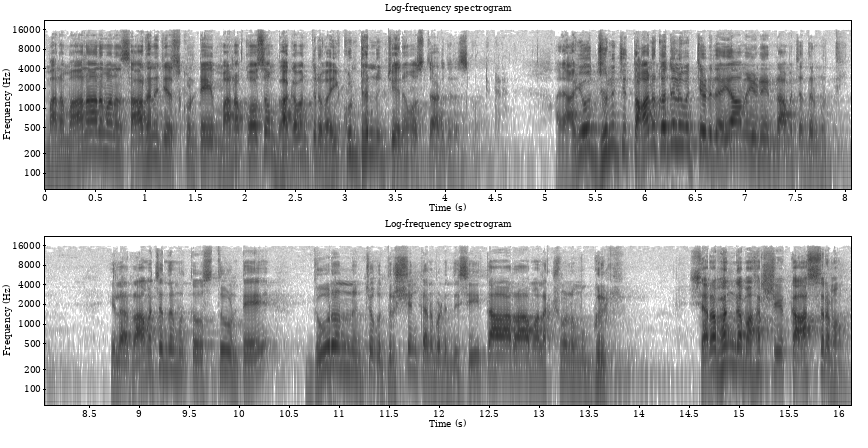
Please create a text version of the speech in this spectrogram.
మన మానాన మనం సాధన చేసుకుంటే మన కోసం భగవంతుడు వైకుంఠం నుంచేనో వస్తాడు తెలుసుకోండి ఇక్కడ. అని అయోధ్య నుంచి తాను కదిలి వచ్చాడు దయామయుడైన రామచంద్రమూర్తి. ఇలా రామచంద్రమూర్తి వస్తూ ఉంటే దూరం నుంచి ఒక దృశ్యం కనబడింది సీతారామ లక్ష్మణుల ముగ్గురికి. శరభంగ మహర్షి యొక్క ఆశ్రమం.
